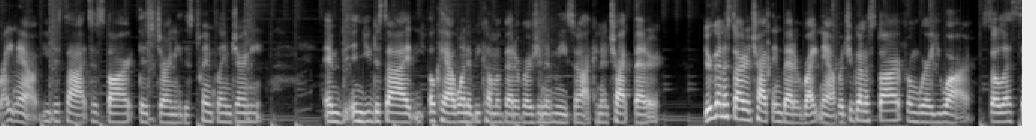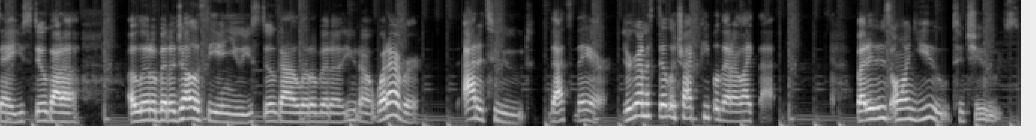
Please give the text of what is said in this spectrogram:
right now you decide to start this journey, this twin flame journey, and and you decide, okay, I want to become a better version of me so I can attract better. You're going to start attracting better right now, but you're going to start from where you are. So let's say you still got a a little bit of jealousy in you, you still got a little bit of, you know, whatever attitude that's there. You're going to still attract people that are like that. But it is on you to choose.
